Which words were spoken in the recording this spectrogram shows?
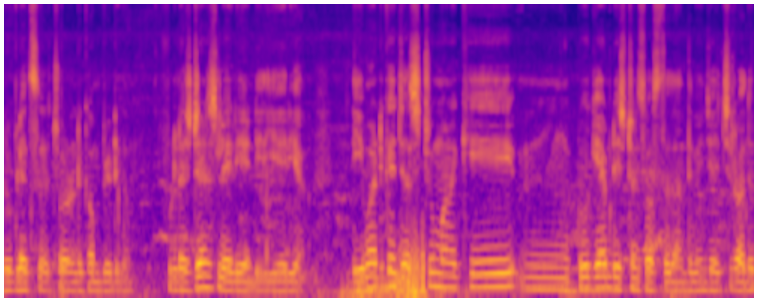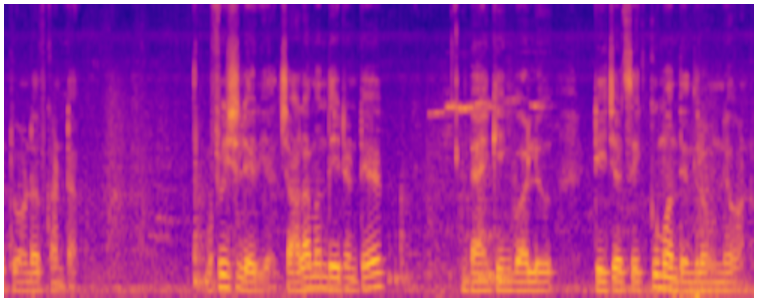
డూప్లెక్స్ చూడండి కంప్లీట్గా. ఫుల్ రెసిడెన్షియల్ ఏరియా అండి ఈ ఏరియా. డిమార్ట్కే జస్ట్ మనకి టూ గ్యాప్ డిస్టెన్స్ వస్తుంది. అంతమించి వచ్చి రాదు టూ అండ్ హాఫ్ గంట. Official area. చాలామంది ఏంటంటే బ్యాంకింగ్ వాళ్ళు టీచర్స్ ఎక్కువ మంది ఇందులో ఉండేవాళ్ళు.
